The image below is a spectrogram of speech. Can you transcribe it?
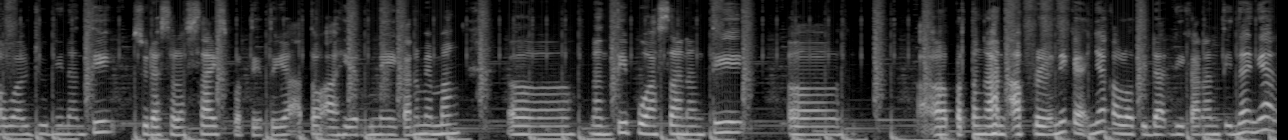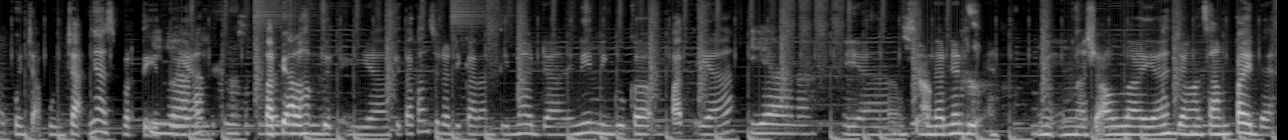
awal Juni nanti sudah selesai seperti itu ya atau akhir Mei karena memang uh, nanti puasa nanti uh, uh, pertengahan April ini kayaknya kalau tidak di karantina ini puncak-puncaknya seperti iya, itu ya. Betul, Tapi alhamdulillah iya kita kan sudah di karantina udah ini minggu keempat ya. Iya. Iya sebenarnya di Masya Allah ya jangan sampai deh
